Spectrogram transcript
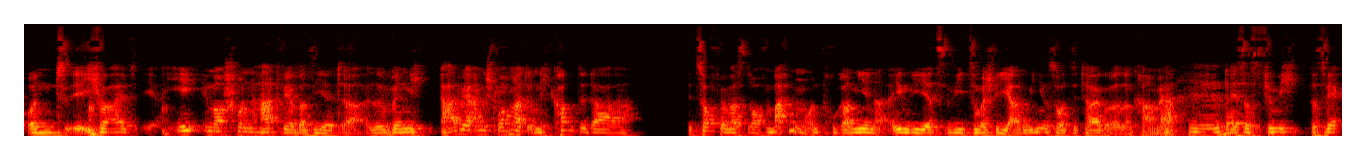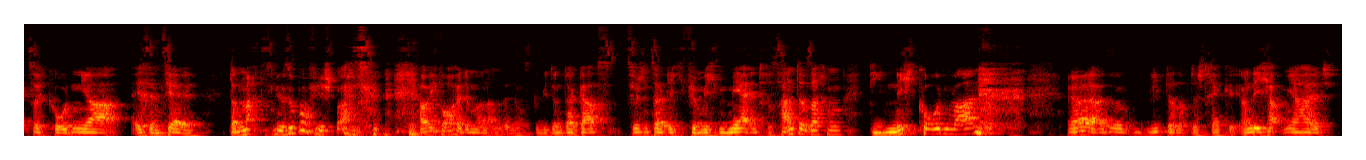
Und ich war halt eh immer schon Hardware-basiert. da. Also wenn mich Hardware angesprochen hat und ich konnte da mit Software was drauf machen und programmieren, irgendwie jetzt wie zum Beispiel die Arduinos heutzutage oder so ein Kram, ja, Mhm. da ist das für mich, das Werkzeugcoden ja essentiell. Dann macht es mir super viel Spaß. Aber ich brauche halt immer ein Anwendungsgebiet. Und da gab es zwischenzeitlich für mich mehr interessante Sachen, die nicht Coden waren. Ja, also blieb das auf der Strecke. Und ich habe mir halt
